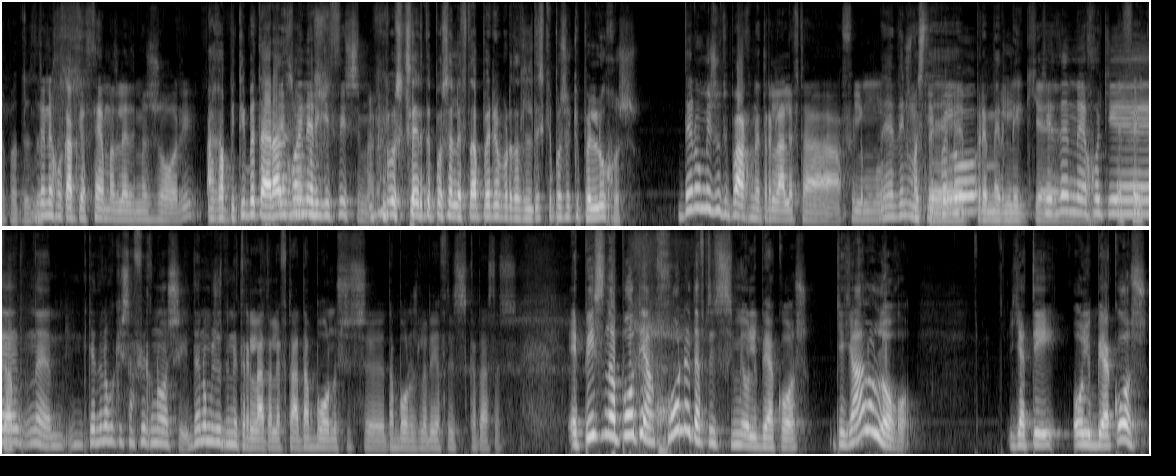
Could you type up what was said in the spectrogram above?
απαντάτε. Δεν έχω κάποιο θέμα δηλαδή με ζόρι. Αγαπητοί μπεταράδε, Έχω ενεργηθεί σήμερα. Μήπως ξέρετε πόσα λεφτά παίρνει ο πρωταθλητής και πόσο κυπελούχος; δεν νομίζω ότι υπάρχουν τρελά λεφτά, φίλε μου. Ναι, δεν στο είμαστε κύπελλο. Premier League και, Και δεν έχω και, FA Cup. ναι, και δεν έχω και σαφή γνώση. Δεν νομίζω ότι είναι τρελά τα λεφτά, τα μπόνους, ε, τα bonus δηλαδή αυτής της κατάστασης. Επίσης να πω ότι αγχώνεται αυτή τη στιγμή ο Ολυμπιακός και για άλλο λόγο. Γιατί ο Ολυμπιακός,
